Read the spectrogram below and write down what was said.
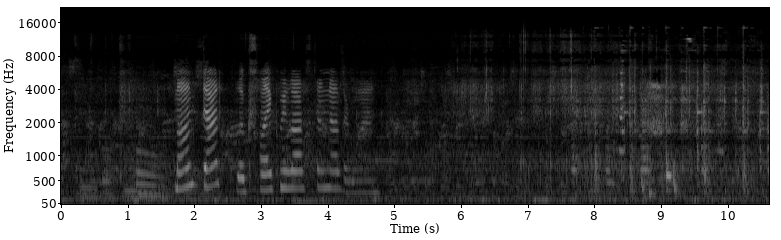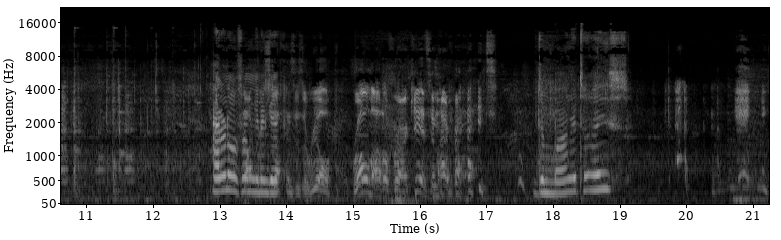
Mom, Dad, looks like we lost another one. I don't know if I'm gonna get Steffens is a real role model for our kids, am I right? demonetized. He's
